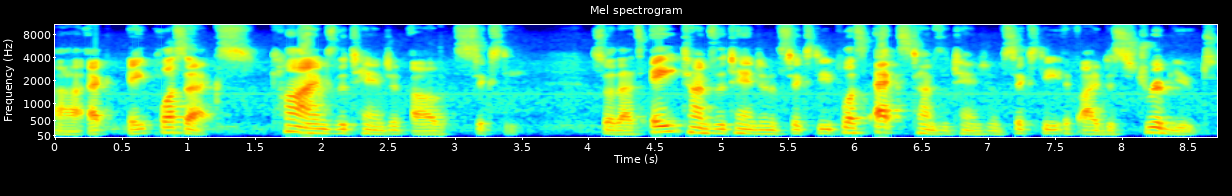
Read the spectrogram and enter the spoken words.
Uh, 8 plus x times the tangent of 60. So that's 8 times the tangent of 60 plus x times the tangent of 60 if I distribute,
